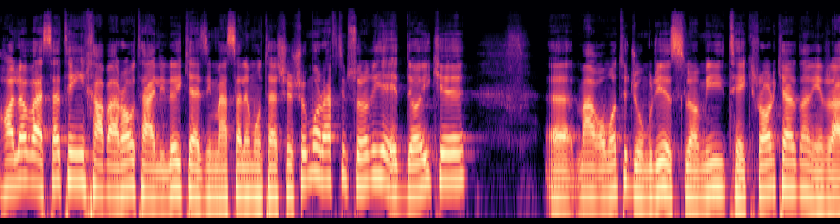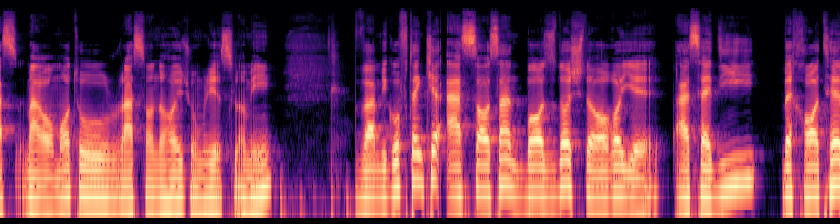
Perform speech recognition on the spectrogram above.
حالا وسط این خبرها و تحلیلایی که از این مسئله منتشر شد ما رفتیم سراغ یه ادعایی که مقامات جمهوری اسلامی تکرار کردن این رس... مقامات و رسانه های جمهوری اسلامی و می‌گفتن که اساسا بازداشت آقای اسدی به خاطر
